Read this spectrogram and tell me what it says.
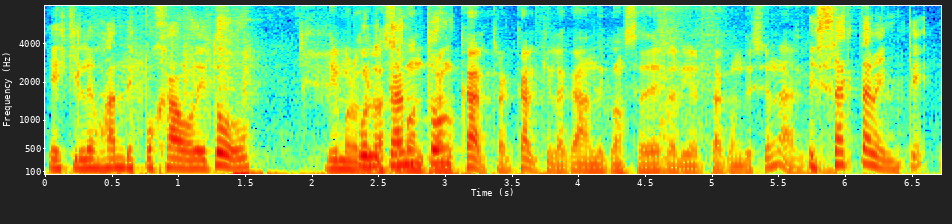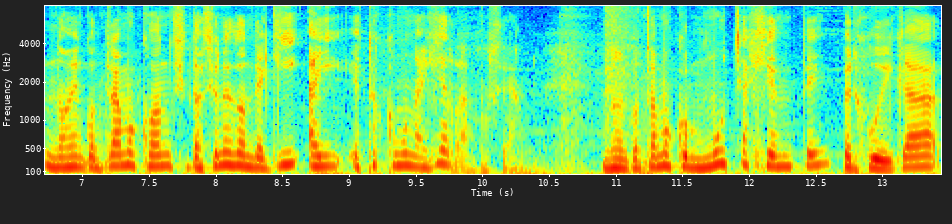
eh, que los han despojado de todo. Vimos lo Por que lo pasó tanto, con Trancal, Trancal, que le acaban de conceder la libertad condicional. Exactamente, nos encontramos con situaciones donde aquí hay, esto es como una guerra, o sea, nos encontramos con mucha gente perjudicada,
